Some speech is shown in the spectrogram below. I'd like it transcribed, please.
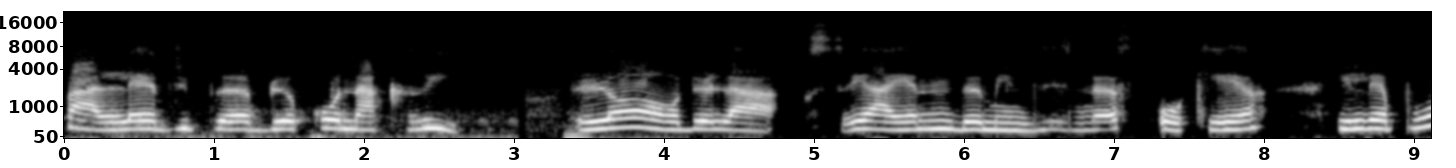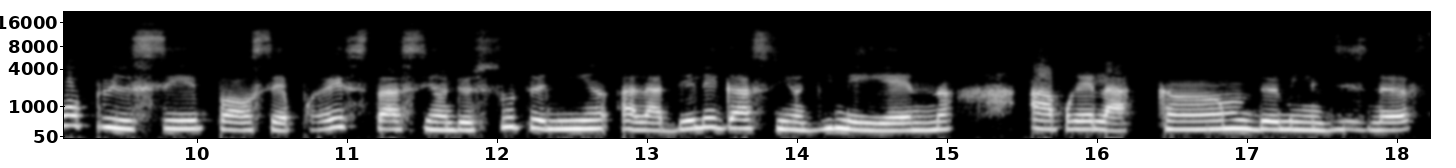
palais du peuple de Conakry. Lors de la CAN 2019 au Caire, il est propulsé par ses prestations de soutenir à la délégation guinéenne après la CAM 2019.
